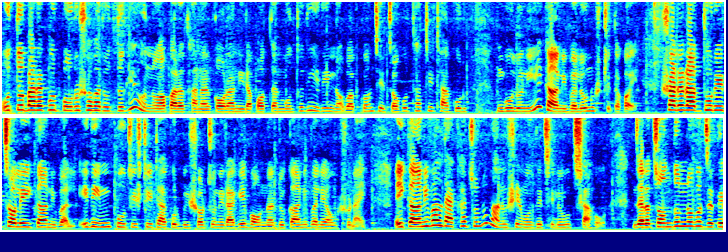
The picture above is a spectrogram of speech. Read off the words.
উত্তর ব্যারাকপুর পৌরসভার উদ্যোগে ও নোয়াপাড়া থানার কড়া নিরাপত্তার মধ্য দিয়ে এদিন নবাবগঞ্জে জগদ্ধাত্রী ঠাকুরগুলো নিয়ে কার্নিভাল অনুষ্ঠিত হয়। সারা রাত ধরে চলে এই কার্নিভাল। এদিন পঁচিশটি ঠাকুর বিসর্জনের আগে বর্ণাঢ্য কার্নিভালে অংশ নেয়। এই কার্নিভাল দেখার জন্য মানুষের মধ্যে ছিল উৎসাহ। যারা চন্দননগর যেতে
